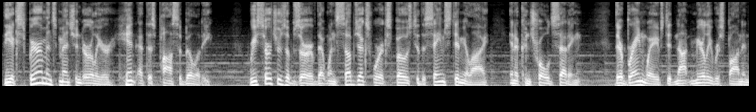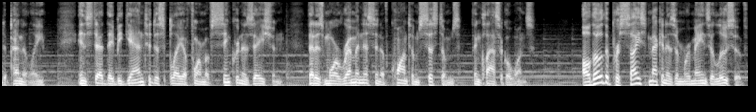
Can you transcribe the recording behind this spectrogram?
The experiments mentioned earlier hint at this possibility. Researchers observed that when subjects were exposed to the same stimuli in a controlled setting, their brainwaves did not merely respond independently. Instead, they began to display a form of synchronization that is more reminiscent of quantum systems than classical ones. Although the precise mechanism remains elusive,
